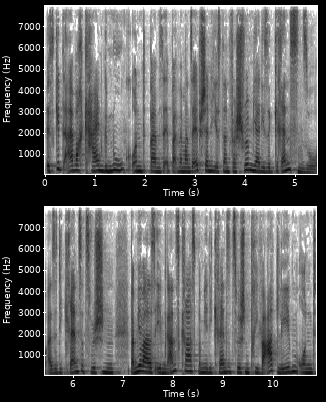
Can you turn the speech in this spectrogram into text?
Es gibt einfach kein Genug und beim, wenn man selbstständig ist, dann verschwimmen ja diese Grenzen so. Also die Grenze zwischen, bei mir war das eben ganz krass, bei mir die Grenze zwischen Privatleben und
